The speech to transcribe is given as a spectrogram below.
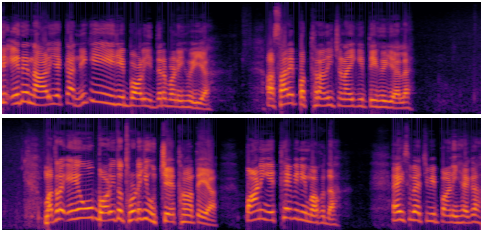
ਤੇ ਇਹਦੇ ਨਾਲ ਹੀ ਇੱਕ ਨਿੱਕੀ ਜੀ ਬੌਲੀ ਇੱਧਰ ਬਣੀ ਹੋਈ ਆ। ਆ ਸਾਰੇ ਪੱਥਰਾਂ ਦੀ ਚਣਾਈ ਕੀਤੀ ਹੋਈ ਆ, ਲੈ। ਮਤਲਬ ਇਹ ਉਹ ਬੌਲੀ ਤੋਂ ਥੋੜੀ ਜਿਹੀ ਉੱਚੇ ਥਾਂ ਤੇ ਆ। ਪਾਣੀ ਇੱਥੇ ਵੀ ਨਹੀਂ ਮੁੱਕਦਾ। ਇਸ ਵਿੱਚ ਵੀ ਪਾਣੀ ਹੈਗਾ।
